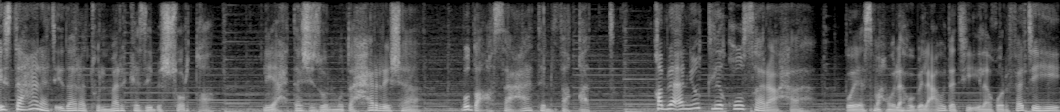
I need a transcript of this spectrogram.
استعانت إدارة المركز بالشرطة ليحتجزوا المتحرش بضع ساعات فقط قبل أن يطلقوا سراحه ويسمح له بالعودة إلى غرفته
